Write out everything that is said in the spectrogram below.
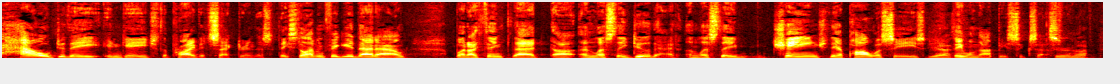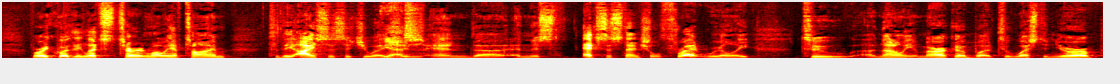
how do they engage the private sector in this. They still haven't figured that out. But I think that uh, unless they do that, unless they change their policies, yes. they will not be successful. Fair enough. Very quickly, let's turn while we have time to the ISIS situation yes. and uh, and this existential threat, really, to uh, not only America but to Western Europe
